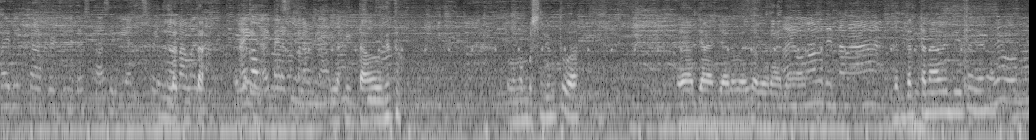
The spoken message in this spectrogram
Private cup. Virginitas Castle yan. Straight Ang na laki bawal ta. Ay, ay meron ka palang Ang laking tao nito. Mga Muslim to ah. Kaya dyan, dyan naman sa Barada. Ay, oo nga, maganda nga. Gandang tanawin dito, yan oh. oo nga.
